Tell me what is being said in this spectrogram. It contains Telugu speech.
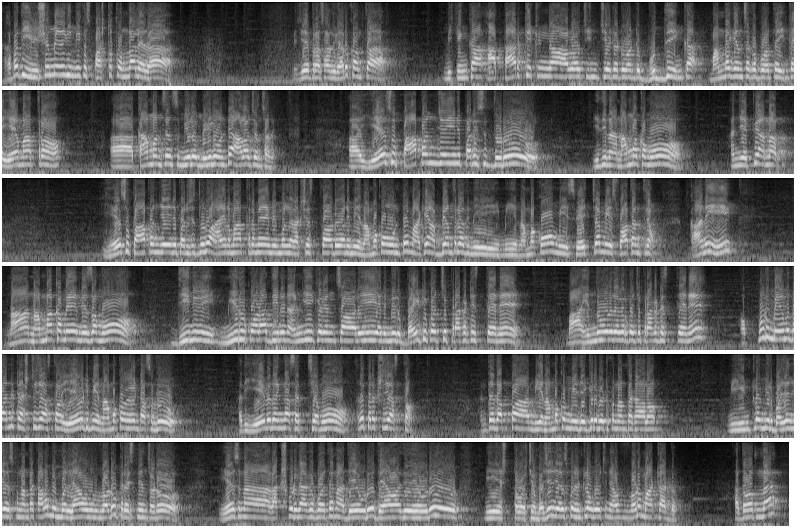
కాకపోతే ఈ విషయం మీద మీకు స్పష్టత ఉందా లేదా? విజయప్రసాద్ గారు కొంత మీకు ఇంకా ఆ తార్కికంగా ఆలోచించేటటువంటి బుద్ధి ఇంకా మందగించకపోతే ఇంకా ఏమాత్రం కామన్ సెన్స్ మీలో మిగిలి ఉంటే ఆలోచించండి. యేసు పాపం చేయని పరిశుద్ధుడు ఇది నా నమ్మకము అని చెప్పి అన్నారు. యేసు పాపం చేయని పరిశుద్ధుడు ఆయన మాత్రమే మిమ్మల్ని రక్షిస్తాడు అని మీ నమ్మకం ఉంటే మాకేం అభ్యంతరం అది మీ మీ నమ్మకం మీ స్వేచ్ఛ మీ స్వాతంత్ర్యం. కానీ నా నమ్మకమే నిజము దీనిని మీరు కూడా దీనిని అంగీకరించాలి అని మీరు బయటకు వచ్చి ప్రకటిస్తేనే మా హిందువుల దగ్గరకు వచ్చి ప్రకటిస్తేనే అప్పుడు మేము దాన్ని టెస్ట్ చేస్తాం. ఏమిటి మీ నమ్మకం ఏంటి అసలు? అది ఏ విధంగా సత్యము అని పరీక్ష చేస్తాం. అంతే తప్ప మీ నమ్మకం మీ దగ్గర పెట్టుకున్నంతకాలం మీ ఇంట్లో మీరు భజన చేసుకున్నంతకాలం మిమ్మల్ని ఎవడు ప్రశ్నించడు. యేసు నా రక్షకుడు కాకపోతే నా దేవుడు దేవాది దేవుడు మీ ఇష్టం వచ్చిన భజన చేసుకుని ఇంట్లో కూర్చొని ఎవడు మాట్లాడు అర్థమవుతుందా?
